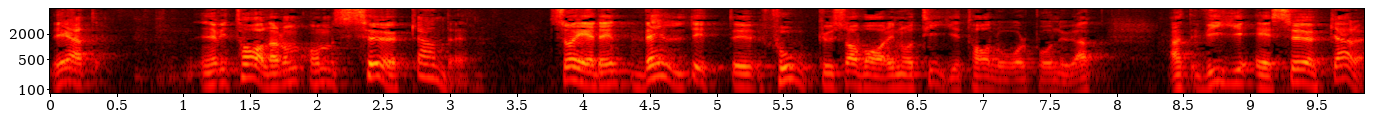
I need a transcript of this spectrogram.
det är att när vi talar om, om sökande så är det ett väldigt eh, fokus har varit något tiotal år på nu att, att vi är sökare.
